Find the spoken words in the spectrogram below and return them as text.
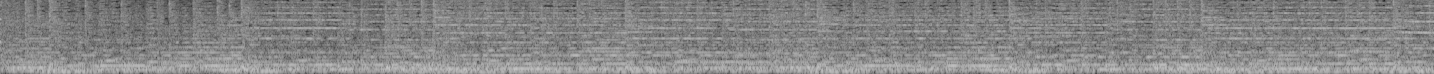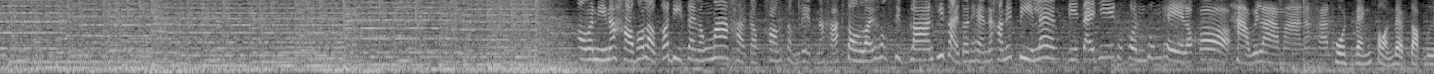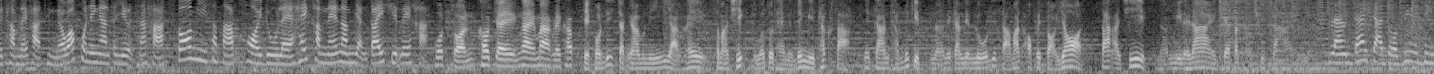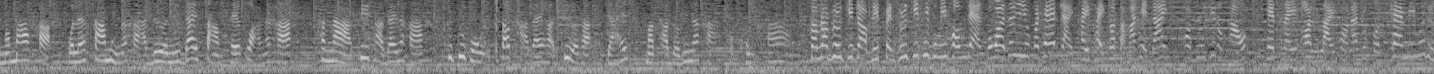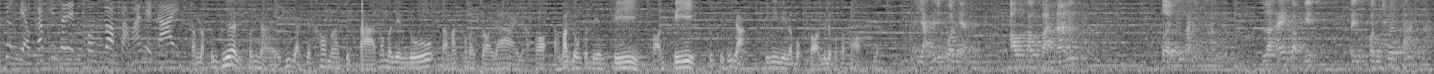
วันนี้นะคะพวกเราก็ดีใจมาก ๆ ค่ะกับความสำเร็จนะคะ 260 ล้านที่จ่ายตัวแทนนะคะ ในปีแรก ดีใจที่ทุกคนทุ่มเทแล้วก็หาเวลามานะคะ โค้ดแบงค์สอนแบบจับมือทำเลยค่ะ ถึงแม้ว่าคนในงานจะเยอะนะคะ ก็มีสตาฟคอยดูแลให้คำแนะนำอย่างใกล้ชิดเลยค่ะ โค้ดสอนเข้าใจง่ายมากเลยครับ เหตุผลที่จัดงานวันนี้อยากให้สมาชิก หรือว่าตัวแทนเนี่ยได้มีทักษะในการทำธุรกิจนะในการเรียนรู้ที่สามารถเอาไปต่อยอด สร้างอาชีพนะมีรายได้แก้ปัญหาชีวิตได้นะ แล้วได้จากโดบิดีมากๆค่ะ วันละสามหมื่นนะคะ เดือนนี้ได้3ามแสนกว่านะคะ ขนาดที่ถาได้นะคะทุกๆคงต้องถาได้ค่ะ เชื่อค่ะ อย่าให้มาทาโดบินะคะขอบ คุณค่ะสำหรับธุรกิจดอบลิฟเป็นธุรกิจที่บุมีพรมแดนเพราะว่าจะอยู่ประเทศใดใครๆก็สามารถเห็นได้เพราะธุรกิจของเขาเห็นในออนไลน์เท่านั้นทุกคนแค่มีมือถือเครื่องเดียวกับอินเทอร์เน็ตทุกคนก็สามารถเห็นได้สำหรับเพื่อนๆคนไหนที่อยากจะเข้ามาศึกษาเข้ามาเรียนรู้ สามารถเข้ามาจอยได้นะก็สามารถลงทะเบียนฟรีสอนฟรีทุกสิ่งทุกอย่างที่นี่มีระบบสอนมีระบบสปอร์ตนะอยากให้ทุกคนเนี่ยเอาความฝันนั้น เปิดขึ้นมาอีกครั้งหนึ่งและให้บับบิทเป็นคนช่วยสานฝัน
